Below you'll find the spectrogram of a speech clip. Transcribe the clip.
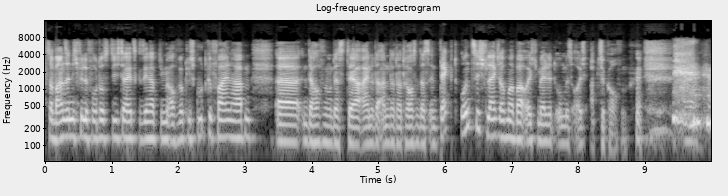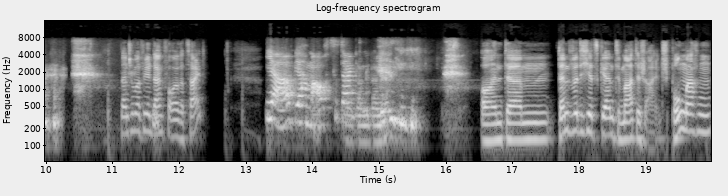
So wahnsinnig viele Fotos, die ich da jetzt gesehen habe, die mir auch wirklich gut gefallen haben. Äh, in der Hoffnung, dass der ein oder andere da draußen das entdeckt und sich vielleicht auch mal bei euch meldet, um es euch abzukaufen. äh, dann schon mal vielen Dank für eure Zeit. Ja, wir haben auch zu danken. Danke, danke. Und ähm, dann würde ich jetzt gern thematisch einen Sprung machen.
